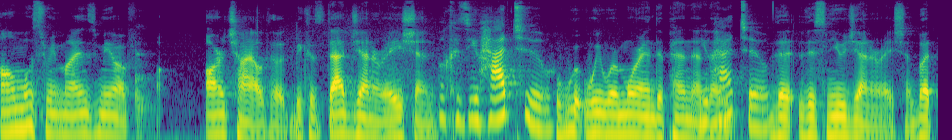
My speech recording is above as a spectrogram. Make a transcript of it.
almost reminds me of our childhood because that generation Because you had to. w- we were more independent You than had to. The, this new generation. But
